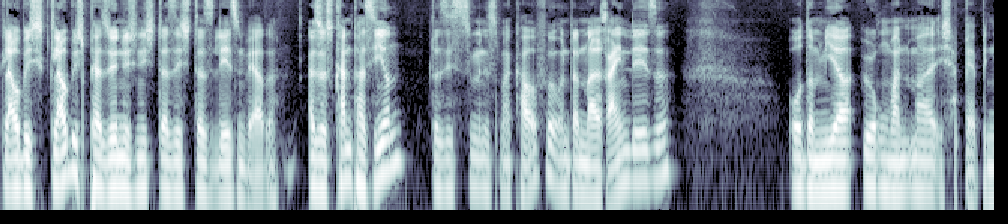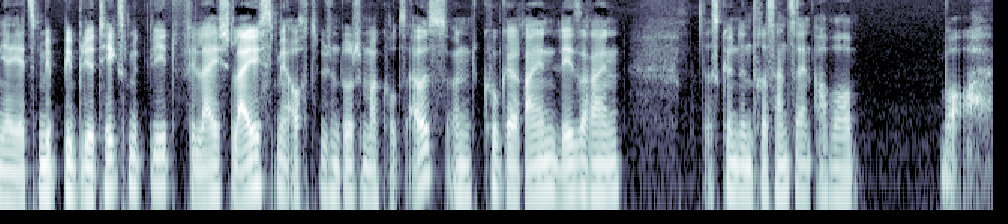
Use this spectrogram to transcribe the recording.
glaube ich, glaube ich persönlich nicht, dass ich das lesen werde. Also es kann passieren, dass ich es zumindest mal kaufe und dann mal reinlese. Oder mir irgendwann mal, ich hab ja, bin ja jetzt mit Bibliotheksmitglied, vielleicht leihe ich es mir auch zwischendurch mal kurz aus und gucke rein, lese rein. Das könnte interessant sein, aber boah,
